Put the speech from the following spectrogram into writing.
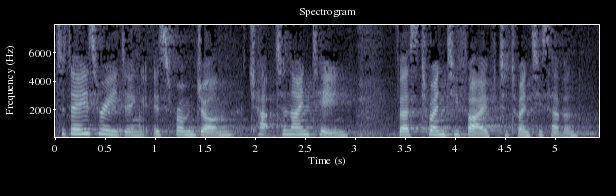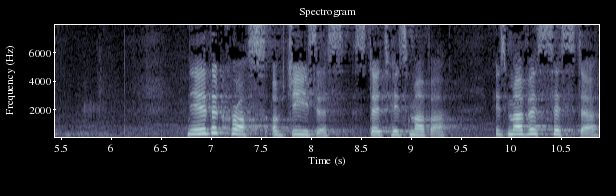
Today's reading is from John chapter 19, verse 25 to 27. Near the cross of Jesus stood his mother, his mother's sister,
